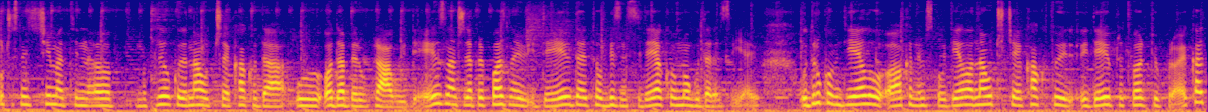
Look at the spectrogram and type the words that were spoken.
učesnici će imati priliku da nauče kako da odaberu pravu ideju, znači da prepoznaju ideju, da je to biznis ideja koju mogu da razvijaju. U drugom dijelu akademskog dijela naučit će kako tu ideju pretvoriti u projekat,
